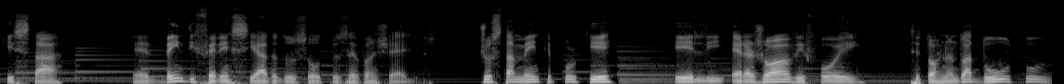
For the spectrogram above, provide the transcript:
que está é, bem diferenciada dos outros evangelhos, justamente porque ele era jovem, foi se tornando adulto,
